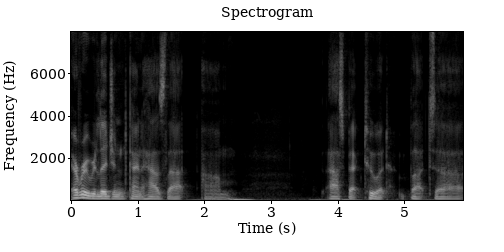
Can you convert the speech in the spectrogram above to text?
every religion kind of has that um, aspect to it, but uh,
